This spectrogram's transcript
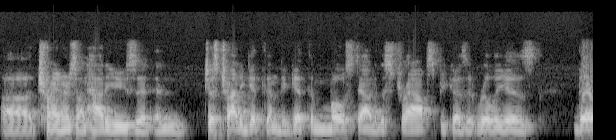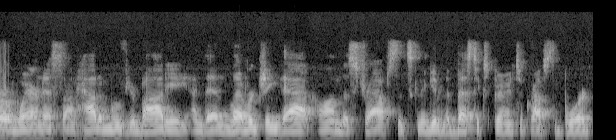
uh, trainers on how to use it and just try to get them to get the most out of the straps because it really is their awareness on how to move your body and then leveraging that on the straps that's going to give them the best experience across the board.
